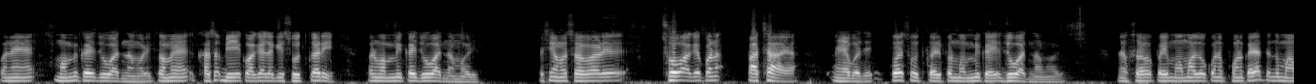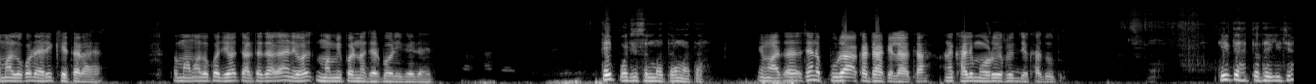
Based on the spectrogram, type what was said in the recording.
પણ મમ્મી કંઈ જોવા જ ના મળી. તો અમે ખાસા બે એક વાગ્યા લગી શોધ કરી, પણ મમ્મી કંઈ જોવા જ ના મળી. પછી અમે સવારે છ વાગે પણ પાછા આવ્યા અહીંયા બધે. તોય શોધ કરી, પણ મમ્મી કંઈ જોવા જ ના મળી. અને પછી મામા લોકોને ફોન કર્યા તો મામા લોકો ડાયરેક્ટ ખેતર આવ્યા તો મામા લોકો જેવા ચાલતા ચાલતા ને એવા મમ્મી પર નજર પડી ગઈ ડાયરેક્ટ કઈ પોઝિશનમાં હતા માતા? એ માતા છે ને પૂરા આખા ઢાકેલા હતા અને ખાલી મોઢું એટલું જ દેખાતું હતું. કેવી રીતે હત્યા થયેલી છે?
